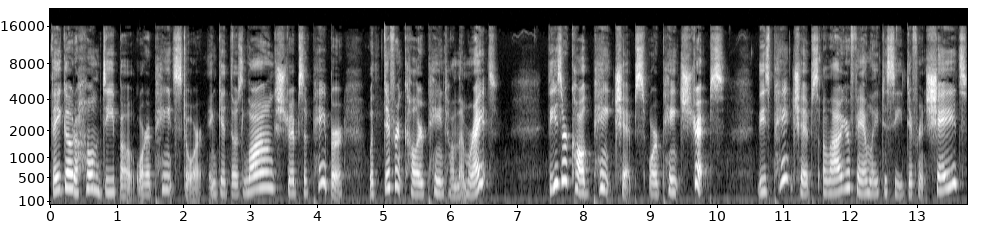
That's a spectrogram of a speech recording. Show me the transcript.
they go to Home Depot or a paint store and get those long strips of paper with different colored paint on them, right? These are called paint chips or paint strips. These paint chips allow your family to see different shades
